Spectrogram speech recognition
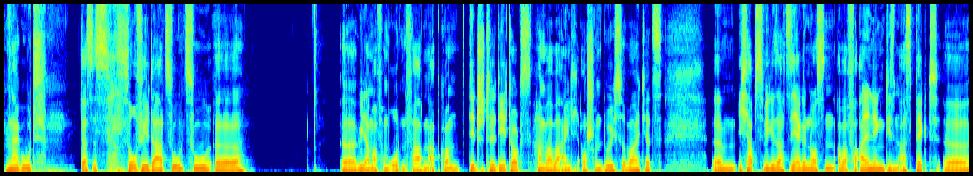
na gut. Das ist so viel dazu, zu äh, äh, wieder mal vom roten Faden abkommen. Digital Detox haben wir aber eigentlich auch schon durch soweit jetzt. Ähm, ich habe es, wie gesagt, sehr genossen, aber vor allen Dingen diesen Aspekt äh,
